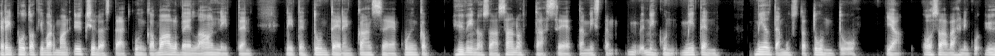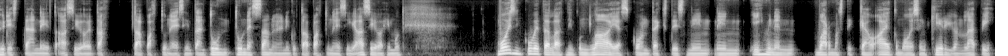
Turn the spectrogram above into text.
Riippuu toki varmaan yksilöstä, että kuinka valveilla on niiden, niiden tunteiden kanssa ja kuinka hyvin osaa sanottaa se, että mistä, niin kuin, miten, miltä musta tuntuu ja osaa vähän niin kuin yhdistää niitä asioita tapahtuneisiin tai tunnesanoja niin kuin tapahtuneisiin asioihin, mutta voisin kuvitella, että niin kuin laajassa kontekstissa niin, niin ihminen varmasti käy aikamoisen kirjon läpi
